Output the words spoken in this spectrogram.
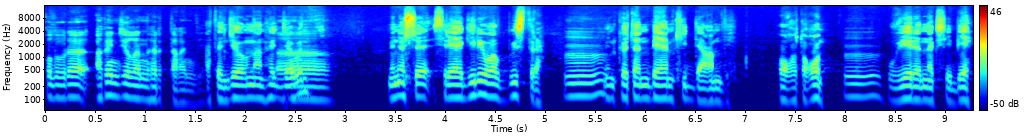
холобура атын жылан хырттаган ди. атын жылынан хыджабын мен өсө среагировал быстро. Мен көтөн бэм киддагам ди. Оготогон уверенно к себе.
